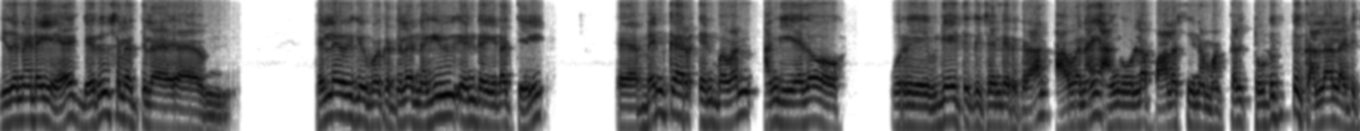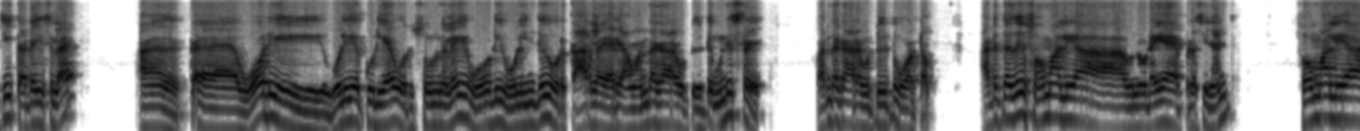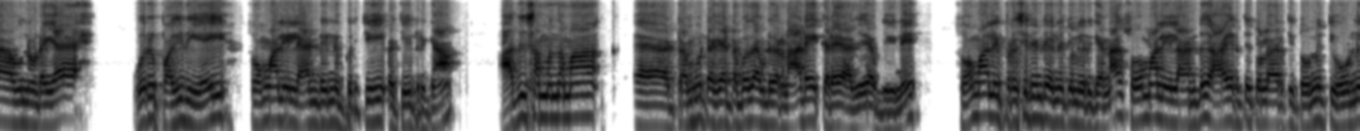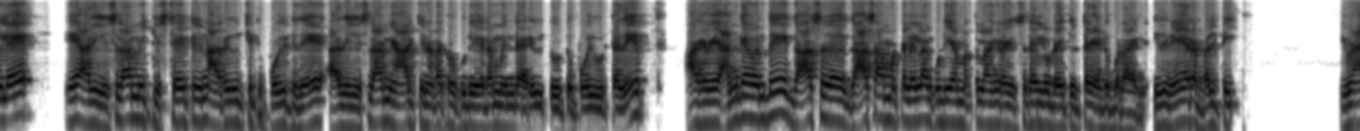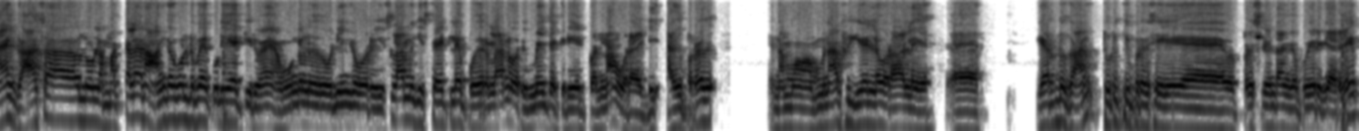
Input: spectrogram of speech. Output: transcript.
இதனிடையே ஜெருசலத்தில் தெல்லவிக்கு பக்கத்தில் நகிவ் என்ற இடத்தில் பென்கர் என்பவன் அங்கே ஏதோ ஒரு விஜயத்துக்கு சென்றிருக்கிறான். அவனை அங்கு உள்ள பாலஸ்தீன மக்கள் தொடுத்து கல்லால் அடித்து கடைசியில் ஓடி ஒழியக்கூடிய ஒரு சூழ்நிலை ஓடி ஒளிந்து ஒரு காரில் ஏறி அவன் வந்த காரை விட்டுக்கிட்டு மினிஸ்டர் வந்த காரை விட்டுக்கிட்டு ஓட்டம். அடுத்தது சோமாலியாவினுடைய பிரசிடென்ட் சோமாலியாவினுடைய ஒரு பகுதியை சோமாலி லேண்டுன்னு பிரித்து வச்சுக்கிட்டு இருக்கான். அது சம்மந்தமாக ட்ரம்ப்கிட்ட கேட்டபோது அப்படி ஒரு நாடே கிடையாது அப்படின்னு சோமாலி பிரசிடென்ட் என்ன சொல்லியிருக்கேன்னா சோமாலிலாண்டு ஆயிரத்தி தொள்ளாயிரத்தி தொண்ணூற்றி ஒன்றுலே ஏ அது இஸ்லாமிக் ஸ்டேட்டுன்னு அறிவிச்சுட்டு போயிட்டுது அது இஸ்லாமிய ஆட்சி நடக்கக்கூடிய இடம் என்று அறிவித்து விட்டு போய்விட்டது. ஆகவே அங்கே வந்து காசு காசா மக்கள் எல்லாம் குடியமர்த்தலாங்கிற இஸ்ரேலுடைய திட்டம் எடுபடாது. இது நேர பல்டி. இவன் காசாவில் உள்ள மக்களை நான் அங்கே கொண்டு போய் குடியேற்றிடுவேன். உங்களுக்கு நீங்கள் ஒரு இஸ்லாமிக் ஸ்டேட்லேயே போயிடலான்னு ஒரு இமேஜை கிரியேட் பண்ணால் ஒரு அடி. அது பிறகு நம்ம முனாஃபிகளில் ஒரு ஆள் எர்துகான் துருக்கி பிரசி பிரசிடெண்ட் அங்கே போயிருக்காரு.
